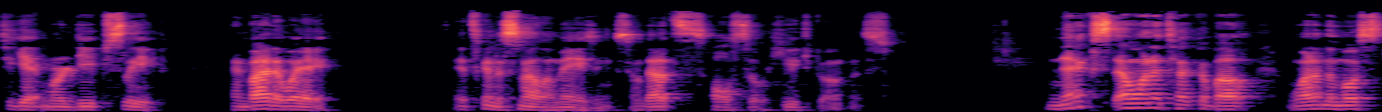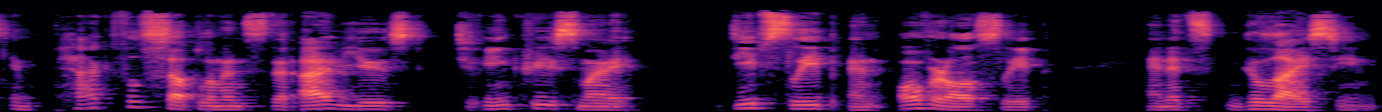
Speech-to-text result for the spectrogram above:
to get more deep sleep. And by the way, it's going to smell amazing, so that's also a huge bonus. Next, I want to talk about one of the most impactful supplements that I've used to increase my deep sleep and overall sleep, and it's glycine.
